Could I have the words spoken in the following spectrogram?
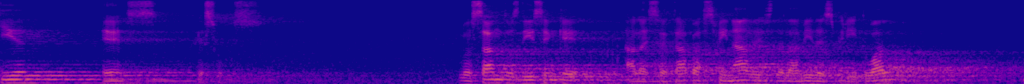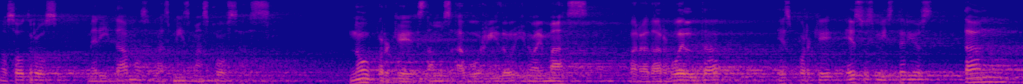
quién es Jesús. Los santos dicen que a las etapas finales de la vida espiritual, nosotros meditamos las mismas cosas. No porque estamos aburridos y no hay más para dar vuelta, es porque esos misterios tan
